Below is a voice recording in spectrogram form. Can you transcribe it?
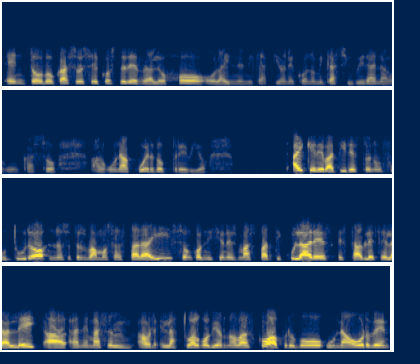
en todo caso ese coste de realojo o la indemnización económica si hubiera en algún caso algún acuerdo previo. Hay que debatir esto en un futuro, nosotros vamos a estar ahí, son condiciones más particulares, establece la ley, además el, actual gobierno vasco aprobó una orden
